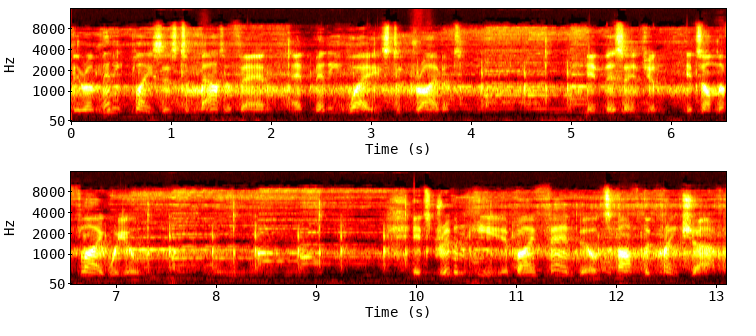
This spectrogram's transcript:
There are many places to mount a fan and many ways to drive it. In this engine, it's on the flywheel. It's driven here by fan belts off the crankshaft.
